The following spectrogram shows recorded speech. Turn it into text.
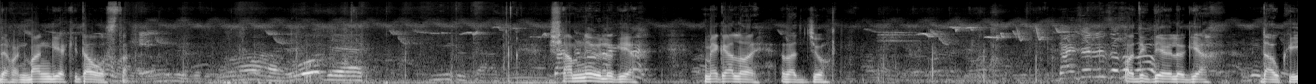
দেখেন, বাঙ্গিয়া কিতা অবস্থা। সামনে হইল গিয়া। মেঘালয় রাজ্য। ওদিক দিয়ে হইল গিয়া ডাউকি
